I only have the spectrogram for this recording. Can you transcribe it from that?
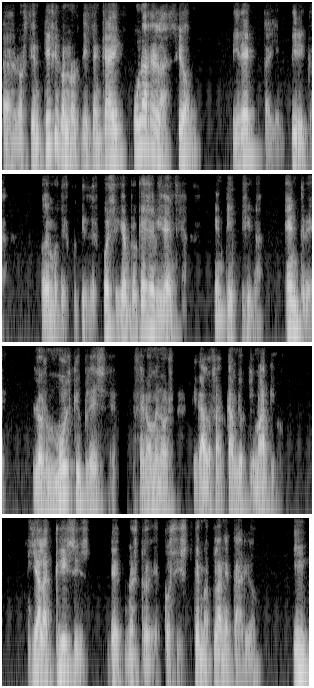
eh, los científicos nos dicen que hay una relación directa y empírica, podemos discutir después, pero que es evidencia científica entre los múltiples fenómenos ligados al cambio climático y a la crisis de nuestro ecosistema planetario y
